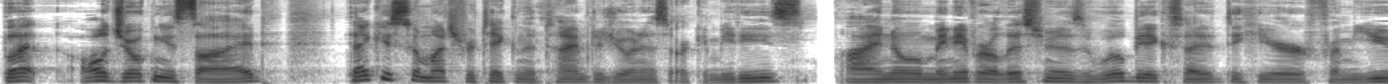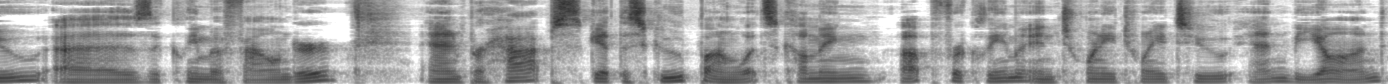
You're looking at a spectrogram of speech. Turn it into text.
But all joking aside, thank you so much for taking the time to join us, Archimedes. I know many of our listeners will be excited to hear from you as the Klima founder and perhaps get the scoop on what's coming up for Klima in 2022 and beyond.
